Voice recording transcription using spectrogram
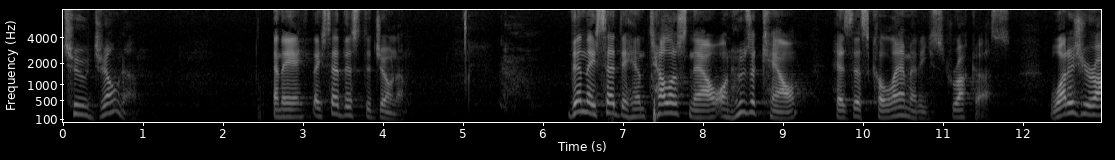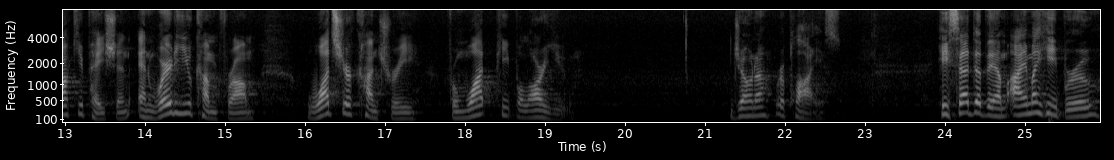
to Jonah. And they, they said this to Jonah. Then they said to him, Tell us now, on whose account has this calamity struck us? What is your occupation and where do you come from? What's your country? From what people are you? Jonah replies, He said to them, I am a Hebrew,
